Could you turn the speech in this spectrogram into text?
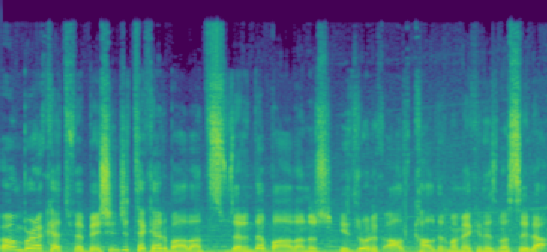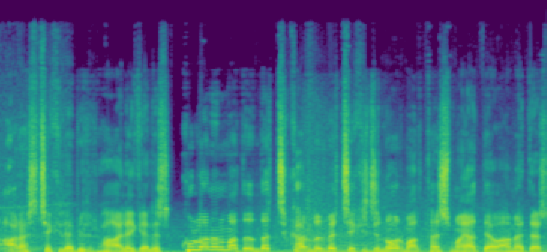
ön bracket ve 5. teker bağlantısı üzerinde bağlanır. Hidrolik alt kaldırma mekanizmasıyla araç çekilebilir hale gelir. Kullanılmadığında çıkarılır ve çekici normal taşımaya devam eder.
